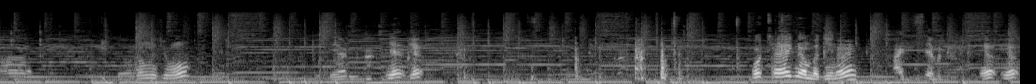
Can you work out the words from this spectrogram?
Um, As long as you want. yeah. Yep, yep. What tag number do you know? 87. Yep, yep.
